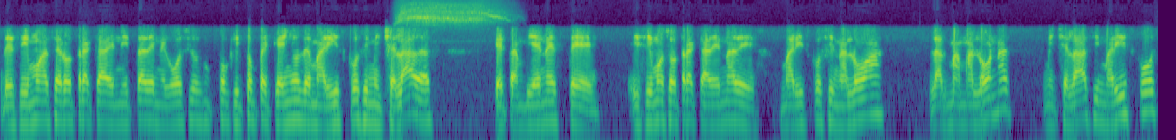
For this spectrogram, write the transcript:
decidimos hacer otra cadenita de negocios un poquito pequeños de mariscos y micheladas que también este hicimos otra cadena de mariscos Sinaloa las mamalonas micheladas y mariscos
